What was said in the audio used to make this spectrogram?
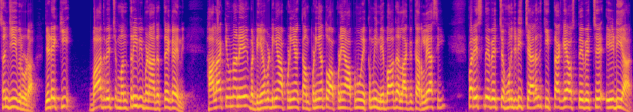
ਸੰਜੀਵ ਅਰੋੜਾ, ਜਿਹੜੇ ਕਿ ਬਾਅਦ ਵਿੱਚ ਮੰਤਰੀ ਵੀ ਬਣਾ ਦਿੱਤੇ ਗਏ ਨੇ। ਹਾਲਾਂਕਿ ਉਹਨਾਂ ਨੇ ਵੱਡੀਆਂ-ਵੱਡੀਆਂ ਆਪਣੀਆਂ ਕੰਪਨੀਆਂ ਤੋਂ ਆਪਣੇ ਆਪ ਨੂੰ 1 ਮਹੀਨੇ ਬਾਅਦ ਅਲੱਗ ਕਰ ਲਿਆ ਸੀ। ਪਰ ਇਸ ਦੇ ਵਿੱਚ ਹੁਣ ਜਿਹੜੀ ਚੈਲੰਜ ਕੀਤਾ ਗਿਆ, ਉਸ ਦੇ ਵਿੱਚ ਏਡੀਆਰ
